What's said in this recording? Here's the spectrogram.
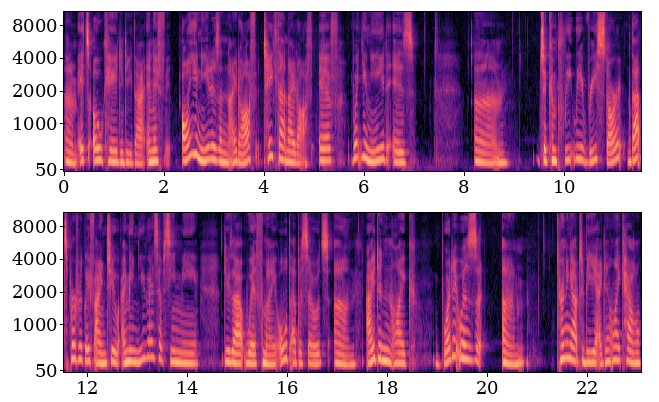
Um, it's okay to do that. And if all you need is a night off, take that night off. If what you need is um, to completely restart, that's perfectly fine too. I mean, you guys have seen me do that with my old episodes. Um, I didn't like what it was um, turning out to be. I didn't like how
